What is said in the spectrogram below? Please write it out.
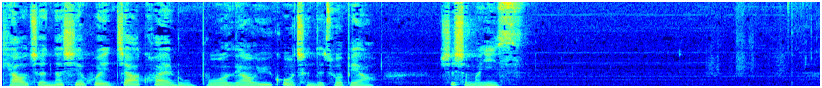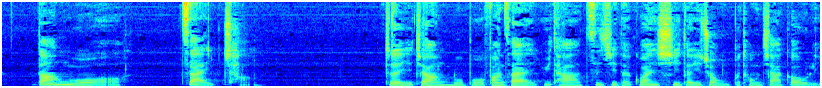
调整那些会加快鲁柏疗愈过程的坐标，是什么意思？当我在场，这也将鲁柏放在与他自己的关系的一种不同架构里，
